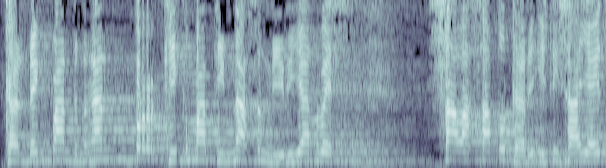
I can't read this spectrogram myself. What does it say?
Gandeng panjenengan pergi ke Madinah sendirian wes Salah satu dari istri saya itu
